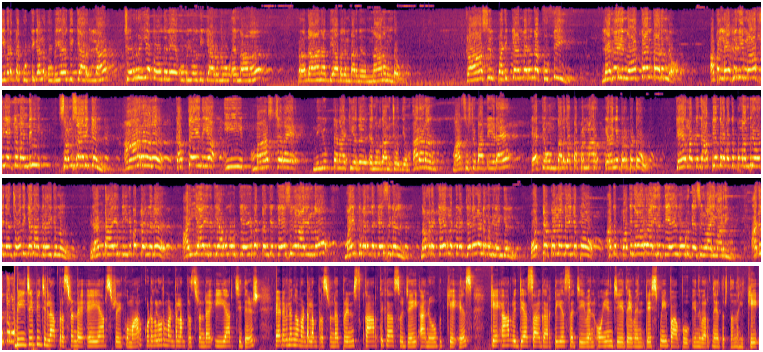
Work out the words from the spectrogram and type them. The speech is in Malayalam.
ഇവിടുത്തെ കുട്ടികൾ ഉപയോഗിക്കാറില്ല. ചെറിയ തോതിലേ ഉപയോഗിക്കാറുള്ളൂ എന്നാണ് പ്രധാന അധ്യാപകൻ പറഞ്ഞത്. നാണമുണ്ടോ? ക്ലാസ്സിൽ പഠിക്കാൻ വരുന്ന കുട്ടി ലഹരി നോക്കാൻ പാടുണ്ടോ? അപ്പൊ ലഹരി മാഫിയക്ക് വേണ്ടി സംസാരിക്കാൻ ആരാണ് കത്തെഴുതിയ ഈ മാസ്റ്ററെ നിയുക്തനാക്കിയത് എന്നുള്ളതാണ് ചോദ്യം. ആരാണ്? മാർക്സിസ്റ്റ് പാർട്ടിയുടെ ഏറ്റവും തലതൊട്ടപ്പന്മാർ ഇറങ്ങി പുറപ്പെട്ടു. കേരളത്തിന്റെ ആഭ്യന്തര വകുപ്പ് മന്ത്രിയോട് ഞാൻ ചോദിക്കാൻ ആഗ്രഹിക്കുന്നു. രണ്ടായിരത്തി ഇരുപത്തി ഒന്നിൽ അയ്യായിരത്തി അറുന്നൂറ്റി എഴുപത്തി അഞ്ച് കേസുകളായിരുന്നു മയക്കുമരുന്ന് കേസുകൾ നമ്മുടെ കേരളത്തിലെ ജനങ്ങളുടെ മുന്നിലെങ്കിൽ. അത് പതിനാറായിരത്തി എഴുന്നൂറ് കേസുകളായി മാറി. ബി ജെ പി ജില്ലാ president A R Sreekumar Kodungallur മണ്ഡലം president E R Jithesh Edavilangu മണ്ഡലം president Prince Karthika Sujay Anoop K S K R Vidyasagar T S Sajeevan O N Jayadevan Reshmi Babu എന്നിവർ നേതൃത്വം നൽകി.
